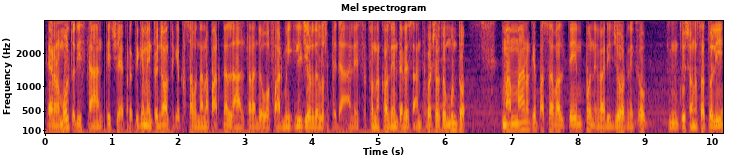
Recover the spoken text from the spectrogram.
erano molto distanti, cioè praticamente ogni volta che passavo da una parte all'altra dovevo farmi il giro dell'ospedale, è stata una cosa interessante. Poi a un certo punto, man mano che passava il tempo, nei vari giorni ho, in cui sono stato lì,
